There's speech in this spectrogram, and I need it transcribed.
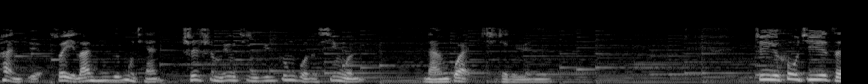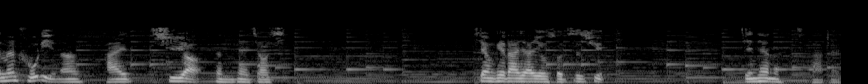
判决，所以蓝瓶子目前迟迟没有进军中国的新闻，难怪是这个原因。至于后期怎么处理呢？还需要等待消息。希望给大家有所资讯。今天呢就到这里，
